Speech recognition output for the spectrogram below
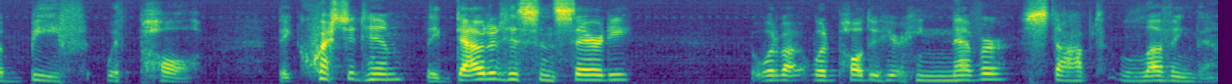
a beef with Paul. They questioned him, they doubted his sincerity. But what about what did Paul do here? He never stopped loving them.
